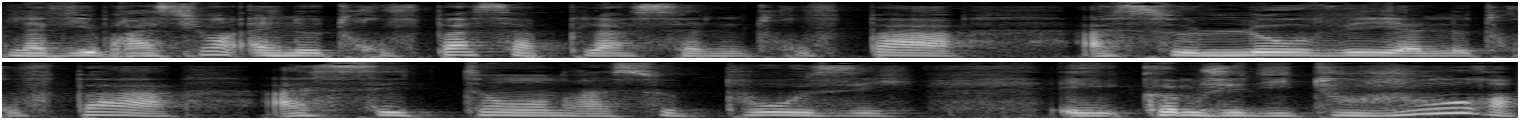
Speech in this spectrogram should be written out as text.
la vibration, elle ne trouve pas sa place, elle ne trouve pas à se lever, elle ne trouve pas à, s'étendre, à se poser. Et comme je dis toujours,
